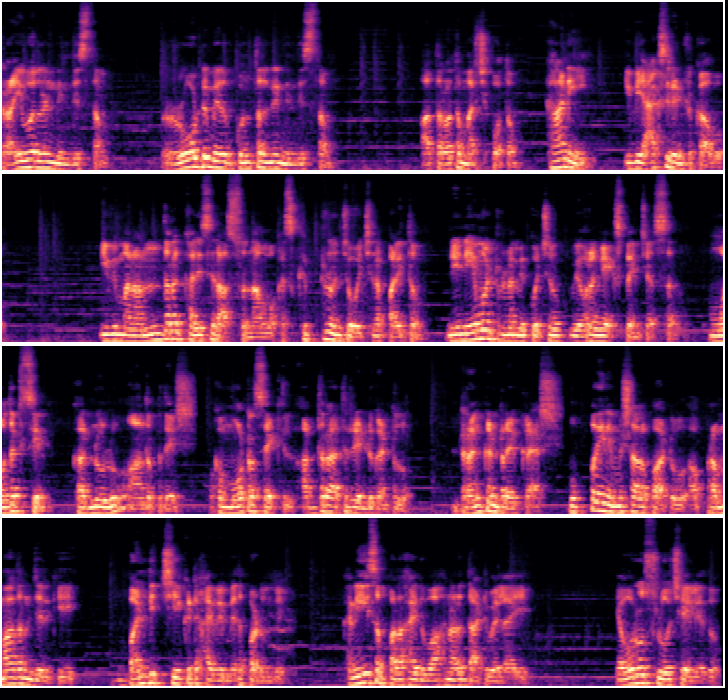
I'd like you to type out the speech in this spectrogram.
డ్రైవర్లను నిందిస్తాం రోడ్డు మీద గుంతల్ని నిందిస్తాం ఆ తర్వాత మర్చిపోతాం. కానీ ఇవి యాక్సిడెంట్లు కావు. ఇవి మనందరం కలిసి రాస్తున్న ఒక స్క్రిప్ట్ నుంచి వచ్చిన ఫలితం. నేనేమంటున్నా మీకు కొంచెం వివరంగా ఎక్స్ప్లెయిన్ చేస్తాను. మొదటి సీన్ కర్నూలు ఆంధ్రప్రదేశ్. ఒక మోటార్ సైకిల్ అర్ధరాత్రి రెండు గంటలు. Drunk and drive crash. ముప్పై నిమిషాల పాటు ఆ ప్రమాదం జరిగి బండి చీకటి హైవే మీద పడుంది. కనీసం పదహైదు వాహనాలు దాటి వెళ్ళాయి. ఎవరూ స్లో చేయలేదు.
